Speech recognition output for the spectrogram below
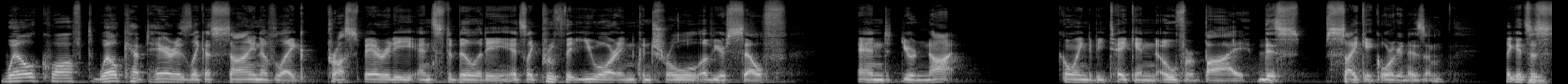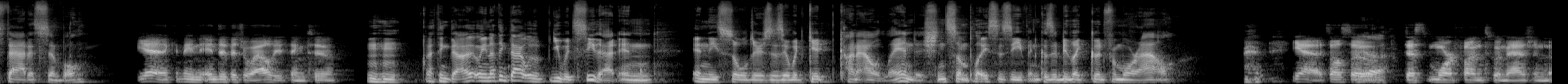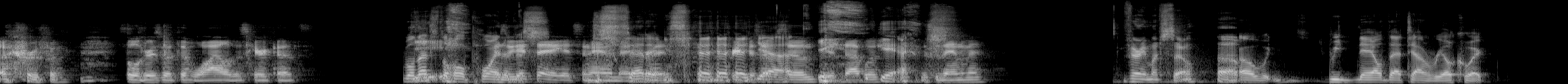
well coiffed, well kept hair is like a sign of like prosperity and stability. It's like proof that you are in control of yourself and you're not going to be taken over by this psychic organism. Like it's a hmm. status symbol. Yeah, it can be an individuality thing too. Hmm I think that. I mean, I think that would you would see that in in these soldiers, is it would get kind of outlandish in some places, even because it'd be like good for morale. Yeah, it's also Yeah. just more fun to imagine a group of soldiers with the wildest haircuts. Well, that's the whole point As of we did this. say, it's an anime. settings. Right? In the previous Yeah. episode, we established Yeah. this is anime. Very much so. Uh, Oh, we, we nailed that down real quick.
